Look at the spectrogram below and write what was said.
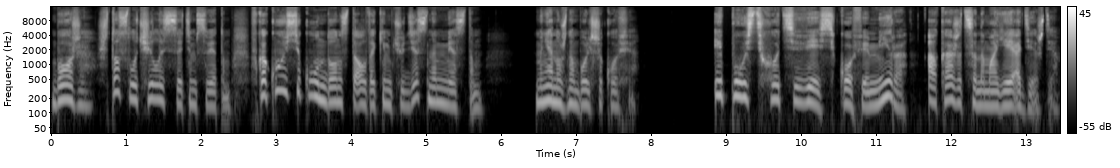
Боже, что случилось с этим светом? В какую секунду он стал таким чудесным местом? Мне нужно больше кофе. И пусть хоть весь кофе мира окажется на моей одежде.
